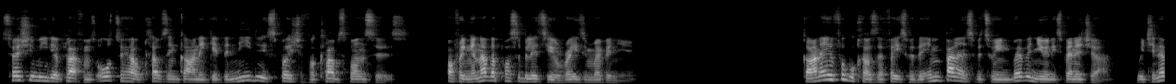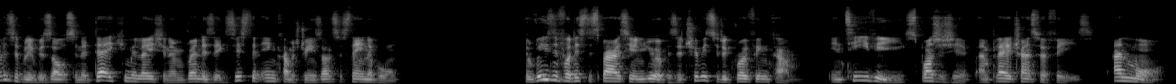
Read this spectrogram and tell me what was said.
social media platforms also help clubs in Ghana get the needed exposure for club sponsors, offering another possibility of raising revenue. Ghanaian football clubs are faced with the imbalance between revenue and expenditure, which inevitably results in a debt accumulation and renders existing income streams unsustainable. The reason for this disparity in Europe is attributed to growth income, in TV, sponsorship, and player transfer fees, and more.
